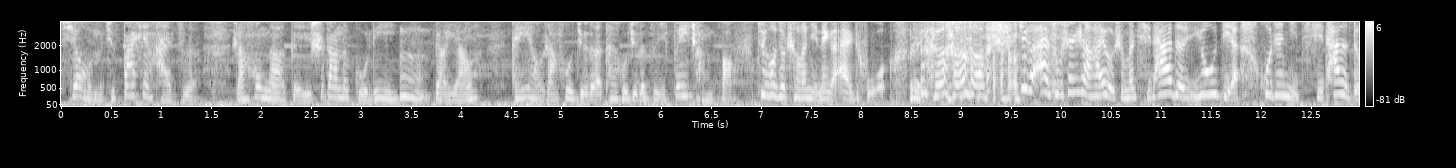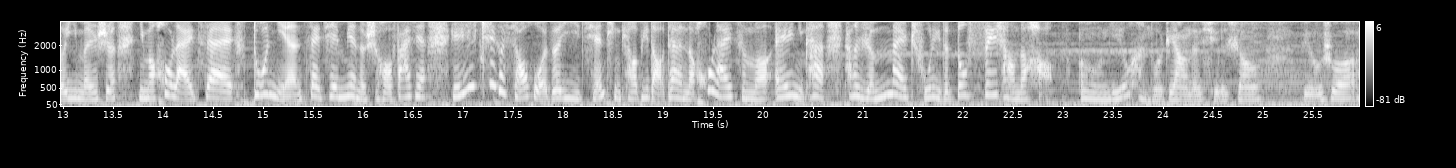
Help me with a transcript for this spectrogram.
需要我们去发现孩子，然后呢给予适当的鼓励、嗯表扬，哎呦，然后觉得他会觉得自己非常棒，最后就成了你那个爱徒。对 这个爱徒身上还有什么其他的优点，或者你其他的得意门生？你们后来在多年再见面的时候，发现，哎，这个小伙子以前挺调皮捣蛋的，后来怎么，哎，你看他的人脉处理的都非常的好。嗯，也有很多这样的学生，比如说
